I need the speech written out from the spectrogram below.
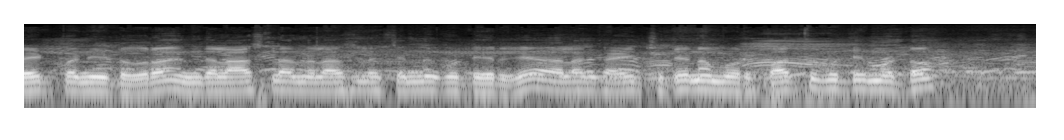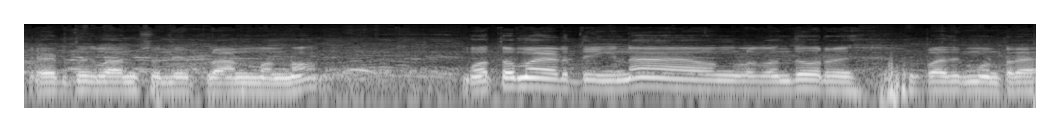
வெயிட் பண்ணிகிட்டு இருக்கிறோம். இந்த லாஸ்ட்டில் அந்த லாஸ்ட்டில் சின்ன குட்டி இருக்குது அதெல்லாம் கழிச்சிட்டு நம்ம ஒரு பத்து குட்டி மட்டும் எடுத்துக்கலாம்னு சொல்லி பிளான் பண்ணோம். மொத்தமாக எடுத்திங்கன்னா உங்களுக்கு வந்து ஒரு பதிமூன்றரை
